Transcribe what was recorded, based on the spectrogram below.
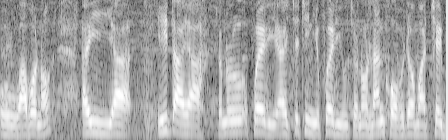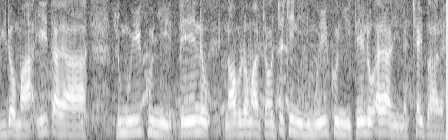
ဟိုပါပေါ့နော်အဲ့ဒီက အေးတာယာကျွန်တော်တို့အဖွဲ့တွေအဲ့တက်ချင်ကြီးအဖွဲ့တွေကိုကျွန်တော်လှမ်းခေါ်ပြီးတော့မှချိန်ပြီးတော့မှအေးတာယာလူမှုရေးကူညီအသင်းတို့နောက်ပြီးတော့မှကျွန်တော်တက်ချင်ကြီးလူမှုရေးကူညီအသင်းတို့အဲ့ဒါတွေနဲ့ချိန်ပါတယ်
